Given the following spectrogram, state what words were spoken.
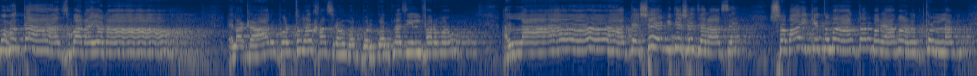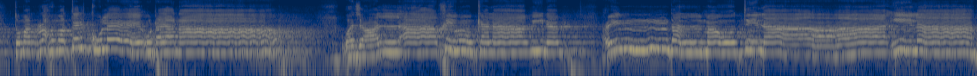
মহতাজ বানায় না। এলাকার উপর তোমার খাস রহমত, বরকত নাজিল ফরমাও। আল্লাহ, দেশে বিদেশে যারা আছে, সবাইকে তোমার দরবারে আমানত করলাম। তোমার রহমতের কুলে উঠায় না واجعل آخر كلامنا عند الموت لا إله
